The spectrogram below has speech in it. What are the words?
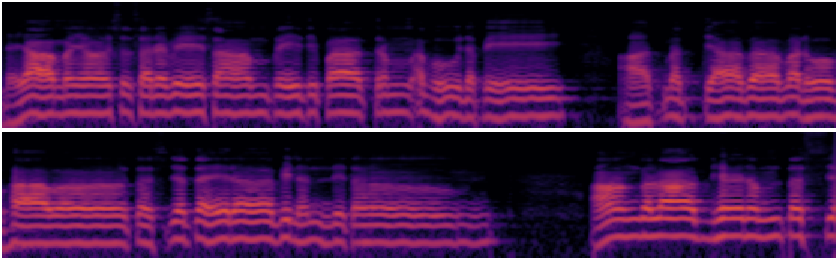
दयामय स सर्वेषां प्रीतिपात्रम् अभूदपि। आत्मत्यागमनोभाव तस्य तैरभिनन्दितः। आङ्ग्लाध्ययनं तस्य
